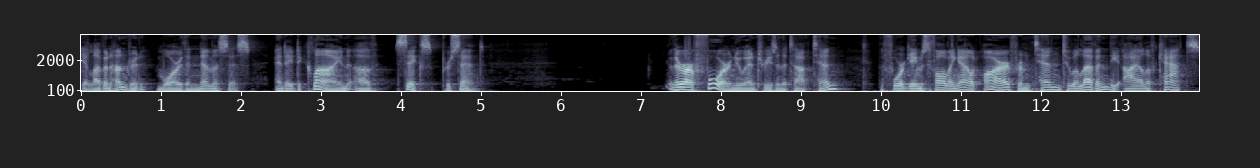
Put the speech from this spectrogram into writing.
1,100 more than Nemesis, and a decline of 6%. There are four new entries in the top 10. The four games falling out are from 10 to 11, The Isle of Cats,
